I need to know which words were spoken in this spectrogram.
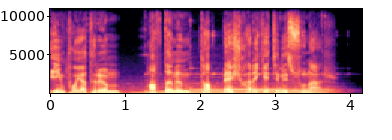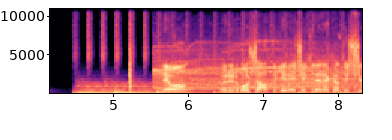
Info Yatırım haftanın top 5 hareketini sunar. Leon önünü boşalttı. Geriye çekilerek atışı.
